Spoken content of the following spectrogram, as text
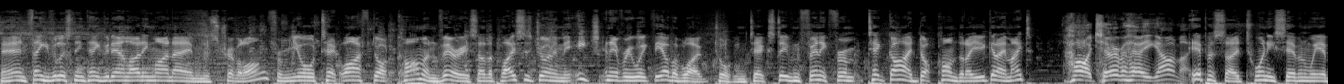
And thank you for listening. Thank you for downloading. My name is Trevor Long from YourTechLife.com and various other places. Joining me each and every week, the other bloke talking tech, Stephen Fenech from TechGuide.com.au. G'day, mate. Hi, Trevor. How are you going, mate? Episode 27. We are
